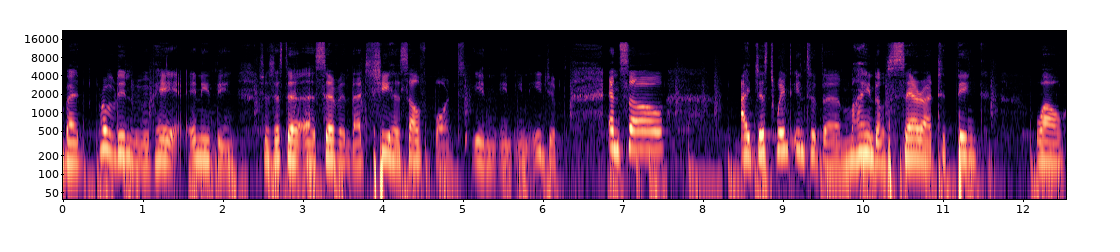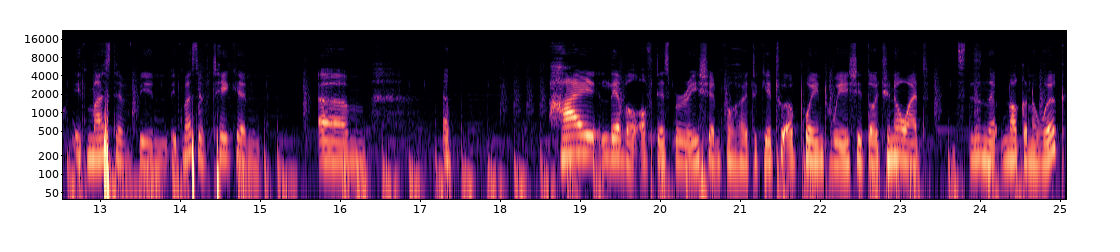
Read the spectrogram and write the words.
but probably didn't pay anything. She was just a, a servant that she herself bought in, in, in Egypt. And so I just went into the mind of Sarah to think, wow, it must have been, it must have taken um, a high level of desperation for her to get to a point where she thought, you know what, this is not going to work.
